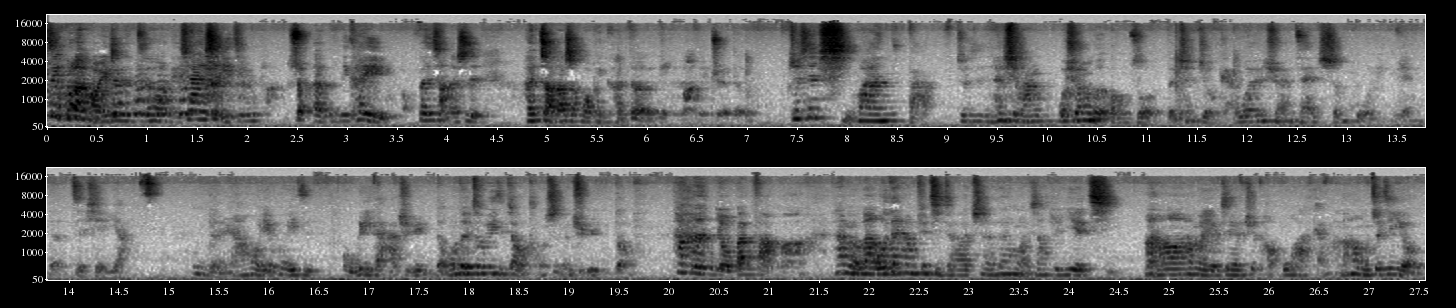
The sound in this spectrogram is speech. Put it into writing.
经过了好一阵子之后，你现在是已经算呃，你可以分享的是很找到生活平衡的你吗？你觉得？就是喜欢把。就是很喜欢，我喜欢我的工作的成就感，我很喜欢在生活里面的这些样子，嗯，对，然后也会一直鼓励大家去运动，我对周一直叫我同事们去运动，他们有办法吗？他们有办法，我带他们去骑脚踏车，带他们晚上去夜骑，然后他们有些人去跑步啊，干嘛？然后我们最近有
